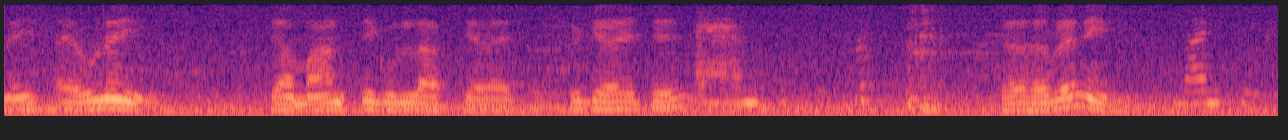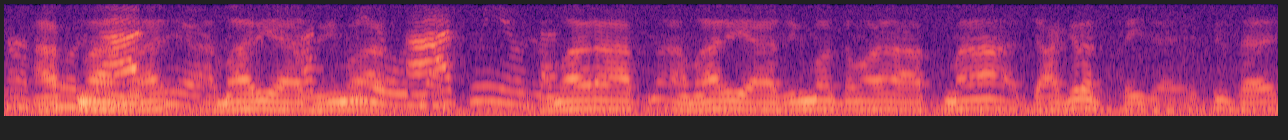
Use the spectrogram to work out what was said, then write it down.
નહીં થાય એવું નહીં ત્યાં માનસિક ઉલ્લાસ કહેવાય છે. શું કહેવાય છે? ખબર ને આત્મા અમારી- અમારી હાજરીમાં અમારા અમારી હાજરીમાં તમારા આત્મા જાગ્રત થઈ જાય. શું થાય?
